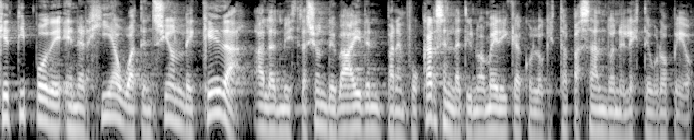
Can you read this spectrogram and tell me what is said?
¿Qué tipo de energía o atención le queda a la administración de Biden para enfocarse en Latinoamérica con lo que está pasando en el este europeo?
